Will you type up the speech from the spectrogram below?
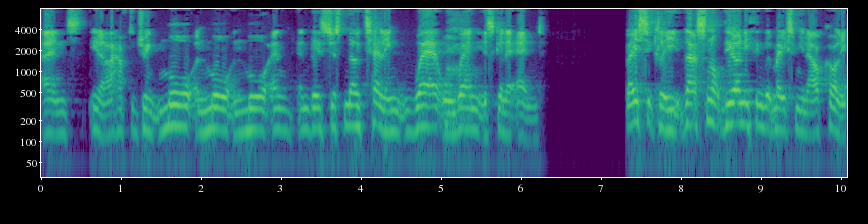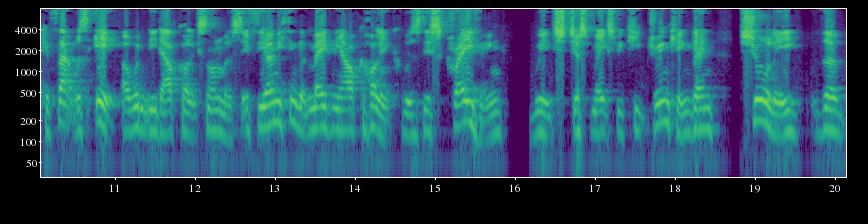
And, you know, I have to drink more and more and more, and, and there's just no telling where or when it's going to end basically, that's not the only thing that makes me an alcoholic. If that was it, I wouldn't need Alcoholics Anonymous. If the only thing that made me alcoholic was this craving, which just makes me keep drinking, then surely the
